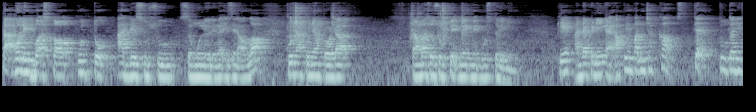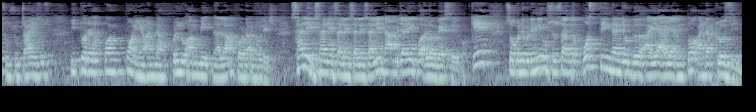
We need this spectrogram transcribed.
tak boleh buat stok untuk ada susu semula dengan izin Allah punya-punya produk tambah susu fit make make booster ini Okay, anda kena ingat apa yang Long cakap Step tu tadi susu cair susu Itu adalah poin-poin yang anda perlu ambil dalam produk knowledge. Saling, saling, saling, saling, saling Nak berjaya buat luar biasa Okay, so benda-benda ni khususnya untuk posting dan juga ayat-ayat untuk anda closing.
